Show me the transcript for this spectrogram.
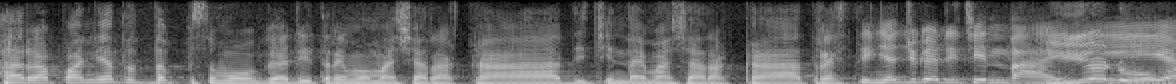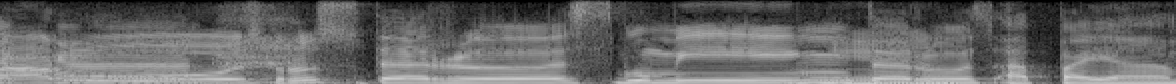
Harapannya tetap semoga diterima masyarakat, dicintai masyarakat. Restinya juga dicintai. iya dong ya kan? harus. Terus Terus booming, terus apa ya?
